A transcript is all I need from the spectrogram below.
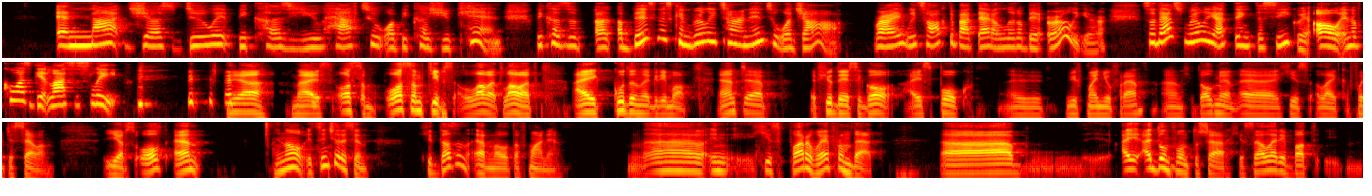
and not just do it because you have to or because you can. Because a, a, a, business can really turn into a job right? We talked about that a little bit earlier. So that's really i think the secret. Oh and of course get lots of sleep. Yeah nice awesome awesome tips love it love it i couldn't agree more and uh, a few days ago i spoke uh, with my new friend, and he told me uh, he's like 47 years old, and you know it's interesting. He doesn't earn a lot of money. Uh, he's far away from that. Uh, I I don't want to share his salary, but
